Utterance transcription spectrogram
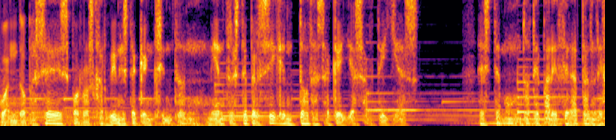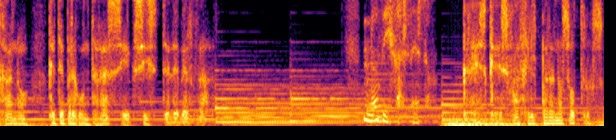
Cuando pasees por los jardines de Kensington, mientras te persiguen todas aquellas ardillas, este mundo te parecerá tan lejano que te preguntarás si existe de verdad. No digas eso. ¿Crees que es fácil para nosotros?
